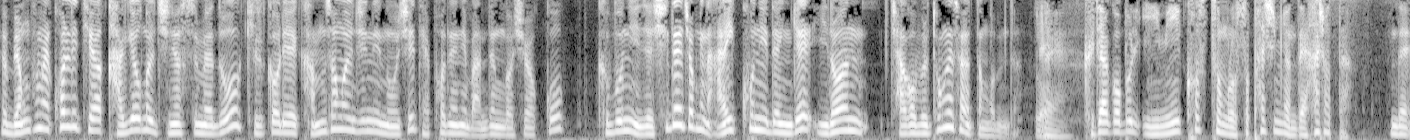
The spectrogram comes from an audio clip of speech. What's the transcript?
명품의 퀄리티와 가격을 지녔음에도 길거리에 감성을 지닌 옷이 데퍼덴이 만든 것이었고 그분이 이제 시대적인 아이콘이 된 게 이런 작업을 통해서였던 겁니다. 네. 그 작업을 이미 커스텀으로서 80년대 하셨다. 네.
